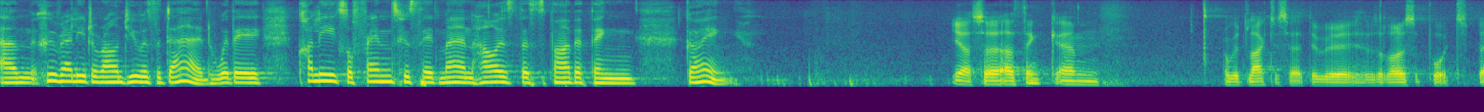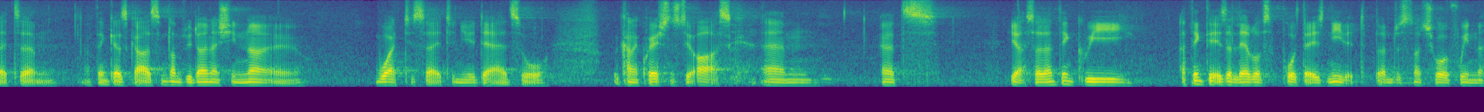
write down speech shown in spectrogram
Um, who rallied around you as a dad? Were there colleagues or friends who said, Man, how is this father thing going? Yeah, so I think um, I would like to say that there, were, there was a lot of support, but um, I think as guys, sometimes we don't actually know what to say to new dads or what kind of questions to ask. Um, it's, yeah, so I don't think we, I think there is a level of support that is needed, but I'm just not sure if we know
